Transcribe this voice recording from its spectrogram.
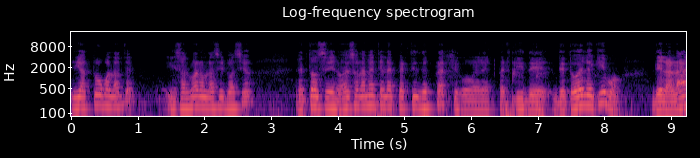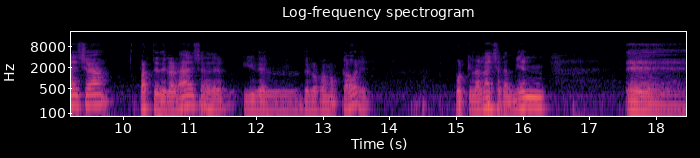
y actuó por las de y salvaron la situación. Entonces, no es solamente la expertise del práctico, es la expertise de, todo el equipo, de la lancha, parte de la lancha y de los remolcadores. Porque la lancha también, eh,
